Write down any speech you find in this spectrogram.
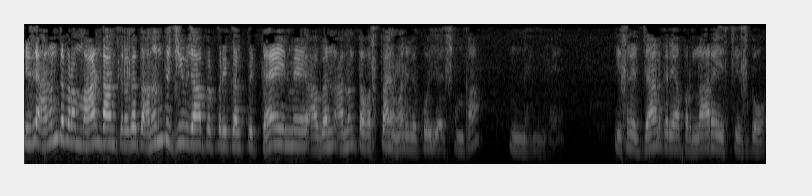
इसे अनंत ब्रह्मांड अंतर्गत अनंत जीव जहाँ पर परिकल्पित है, इनमें अनंत अवस्थाएँ होने में कोई आशंका नहीं है। इसलिए जानकर यहाँ पर ला रहे इस चीज़ को।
